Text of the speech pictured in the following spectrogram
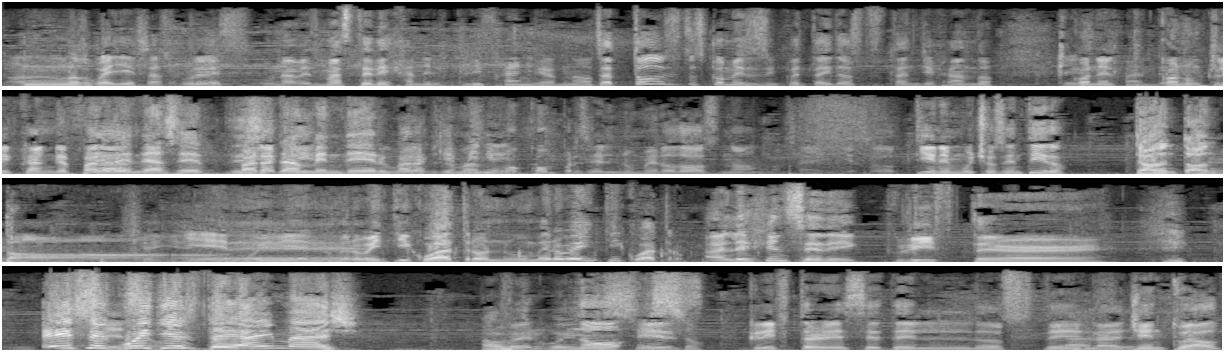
Son unos güeyes azules. Entonces, una vez más te dejan el cliffhanger, ¿no? O sea, todos estos cómics de 52 te están dejando con el con un cliffhanger para Deben de hacer, para que, vender, güey. para que mínimo compres el número 2, ¿no? O sea, y eso tiene mucho sentido. Ton, ton, ton. Bien, muy bien. Número 24, número 24. Aléjense de Grifter. Ese es güey es de IMASH. A ver, güey. No, ¿qué es es? Grifter ese de los de Ah, la. Gen 12.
